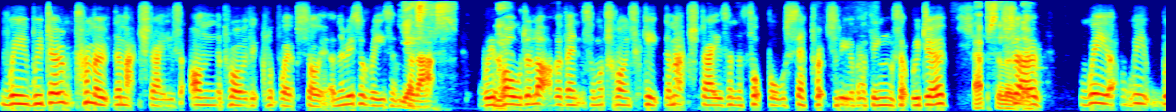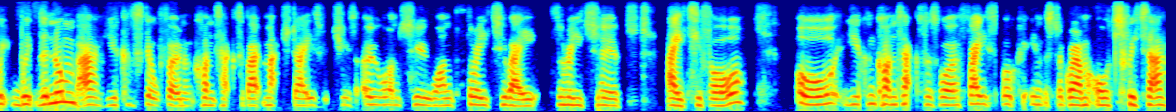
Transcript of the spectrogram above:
We we don't promote the match days on the private club website, and there is a reason yes. for that. We Yeah. hold a lot of events, and we're trying to keep the match days and the football separate to the other things that we do. Absolutely. So we, we, we, we the number you can still phone and contact about match days, which is 0121 328 3284. Or you can contact us via Facebook, Instagram, or Twitter.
